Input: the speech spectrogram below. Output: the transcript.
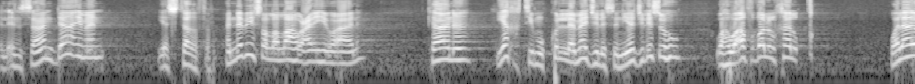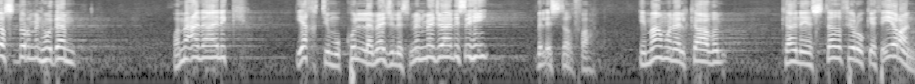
الإنسان دائما يستغفر. النبي صلى الله عليه وآله كان يختم كل مجلس يجلسه وهو أفضل الخلق ولا يصدر منه ذنب. ومع ذلك يختم كل مجلس من مجالسه بالاستغفار. إمامنا الكاظم كان يستغفر كثيرا.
